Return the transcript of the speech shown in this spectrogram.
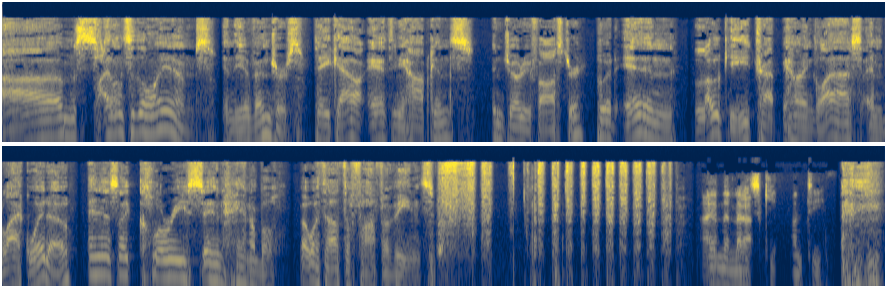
Um, Silence of the Lambs in the Avengers. Take out Anthony Hopkins and Jodie Foster. Put in Loki, trapped behind glass, and Black Widow. And it's like Clarice and Hannibal, but without the fafa beans. And the nice Chianti.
